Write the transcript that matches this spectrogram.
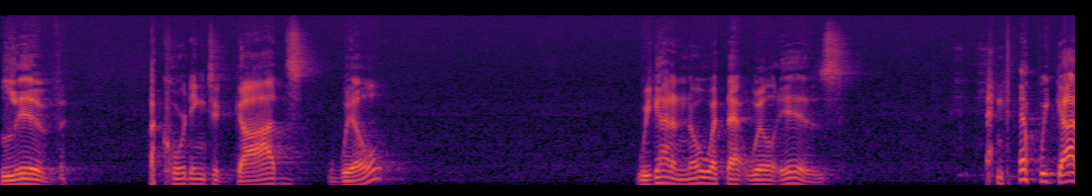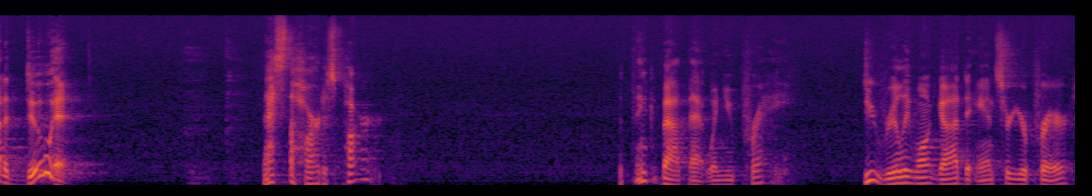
live according to God's will, we got to know what that will is. And then we got to do it. That's the hardest part. But think about that when you pray. Do you really want God to answer your prayers?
